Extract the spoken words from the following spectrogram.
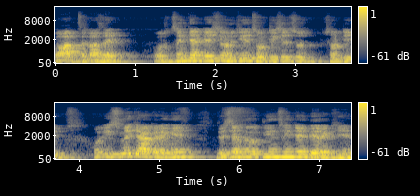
भाग चला जाए। और संख्या कैसी होनी चाहिए? छोटी से छोटी। और इसमें क्या करेंगे? जैसे अपने को तीन संख्याएँ दे रखी है।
